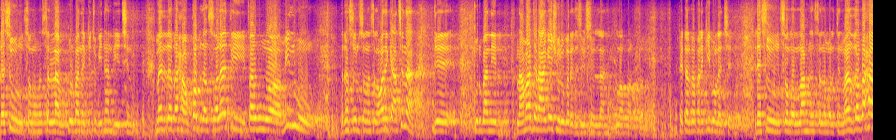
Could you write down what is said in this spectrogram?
রাসূল সাল্লাল্লাহু আলাইহি সাল্লাম কুরবানির কিছু বিধান দিয়েছেন। মান যাবাহা ক্বাবলা সালাতি ফাহুয়া মিনহু। রাসূল সাল্লাল্লাহু আলাইহি আছে না যে কুরবানির নামাজের আগে শুরু করে দিয়েছে, বিসমিল্লাহ, আল্লাহু আকবার। এটার ব্যাপারে কি বলেছে? রাসূল সাল্লাল্লাহু আলাইহি সাল্লাম বলেছেন, মান যাবাহা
